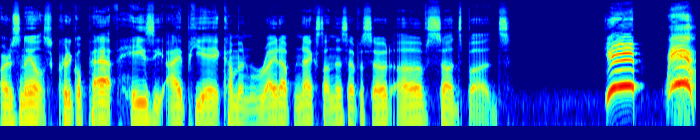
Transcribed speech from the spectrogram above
Artisan Ales, Critical Path, Hazy IPA coming right up next on this episode of Suds Buds. Yeep!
